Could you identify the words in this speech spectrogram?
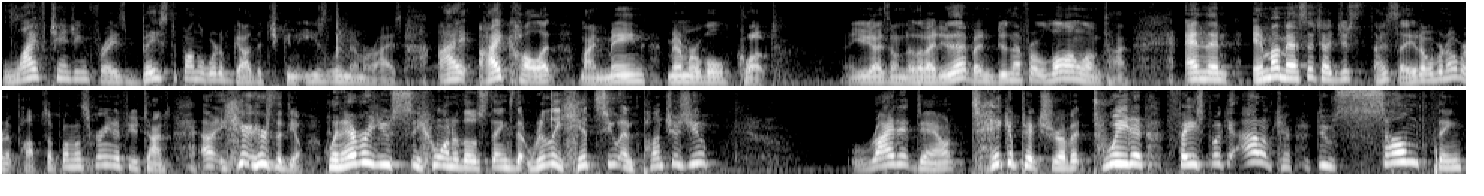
life changing phrase based upon the Word of God that you can easily memorize. I, I call it my main memorable quote. You guys don't know that I do that, but I've been doing that for a long, long time. And then in my message, I just I say it over and over, and it pops up on the screen a few times. Uh, here, here's the deal: whenever you see one of those things that really hits you and punches you, write it down, take a picture of it, tweet it, Facebook it, I don't care. Do something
